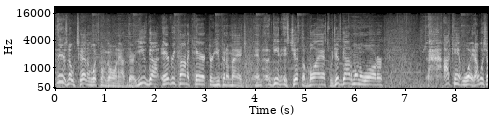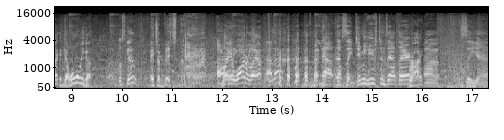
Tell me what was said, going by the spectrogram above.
There's no telling what's going to go on out there. You've got every kind of character you can imagine. And again, it's just a blast. We just got them on the water. I can't wait. I wish I could go. When will we go? Let's go. It's a it's All plenty right. of water left. I know. but now, let's see. Jimmy Houston's out there. Right. Uh, let's see. Uh,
